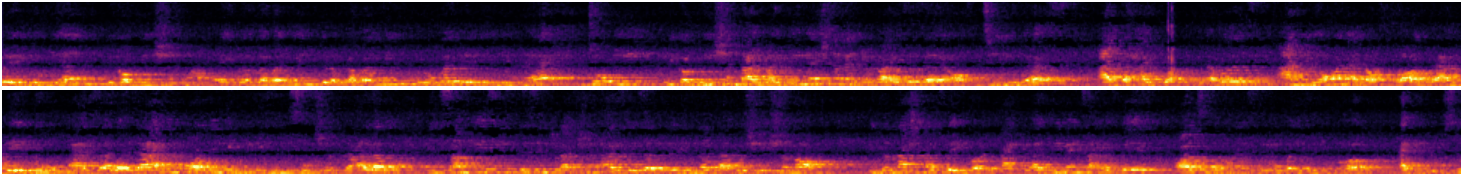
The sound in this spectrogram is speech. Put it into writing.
trade union recognition. एक governing governing global trade union है जो कि रिकॉग्निशन बाय मल्टीनेशनल एंटरप्राइजेज है of G U S at the headquarter levels and beyond and of work that they do as well as as important increasing social dialogue. In some cases, this interaction has resulted in the negotiation of International Framework act Agreements IFAs, also known as Global Framework Agreements. So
